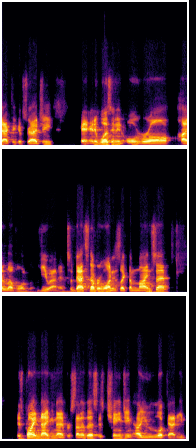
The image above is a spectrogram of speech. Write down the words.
tactic, of strategy, and, and it wasn't an overall high level of view at it. So that's number one. Is like the mindset is probably 99% of this is changing how you look at email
